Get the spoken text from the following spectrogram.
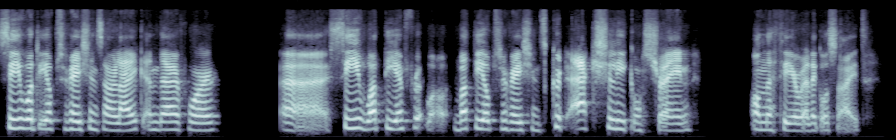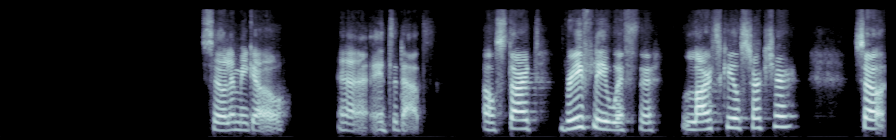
see what the observations are like, and therefore uh, see what the, what the observations could actually constrain on the theoretical side. So let me go uh, into that. I'll start briefly with the large scale structure. So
